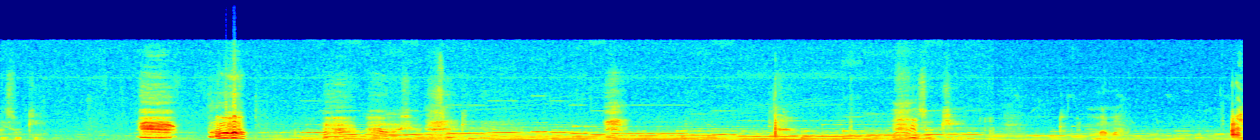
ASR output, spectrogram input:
It's okay. It's okay. It's okay. Mama, I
